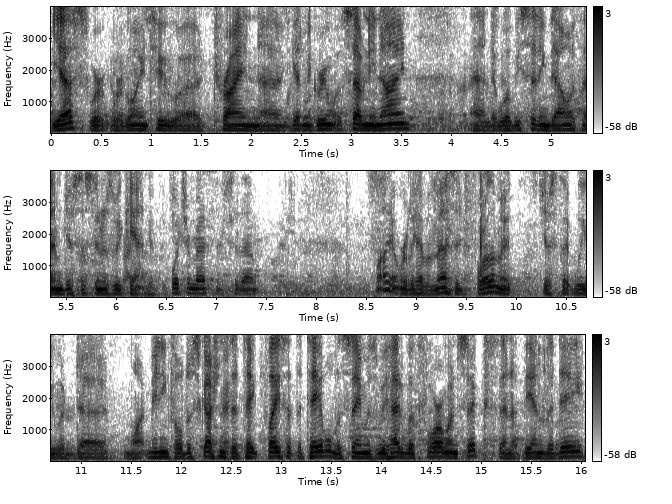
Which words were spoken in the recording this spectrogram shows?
Yes, we're, we're going to uh, try and uh, get an agreement with 79 and we'll be sitting down with them just as soon as we can. What's your message to them? Well, I don't really have a message for them. It's just that we would uh, want meaningful discussions to take place at the table, the same as we had with 416. And at the end of the day,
